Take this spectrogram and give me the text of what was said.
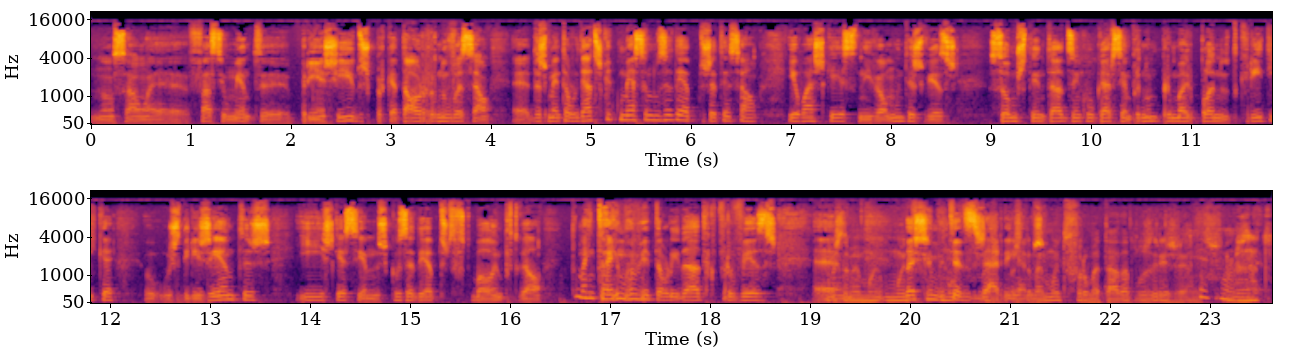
Não são uh, facilmente preenchidos, porque a tal renovação das mentalidades que começa nos adeptos. Atenção, eu acho que a esse nível, muitas vezes, somos tentados em colocar sempre num primeiro plano de crítica os dirigentes e esquecemos que os adeptos de futebol em Portugal também têm uma mentalidade que, por vezes, mas também muito, deixa muito, muito a desejar, mas, digamos. Mas também muito formatada pelos dirigentes. Exato.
